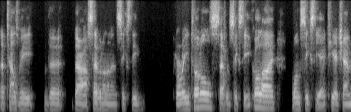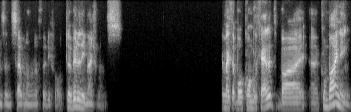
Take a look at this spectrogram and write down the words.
that tells me that there are 760 chlorine totals, 760 E. coli, 168 THMs, and 734 turbidity measurements. You make that more complicated by uh, combining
